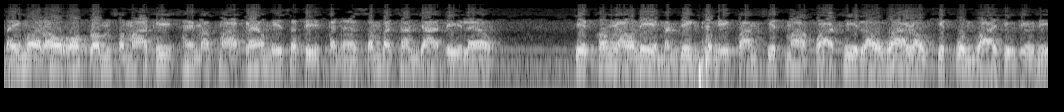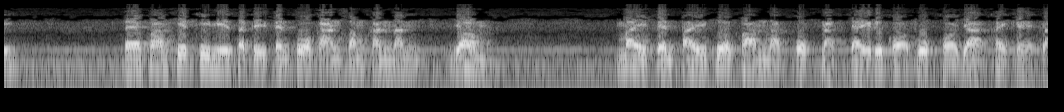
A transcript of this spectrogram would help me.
ในเมื่อเราอบรมสมาธิให้มาก ๆ แล้วมีสติปัญญาสัมปชัญญะดีแล้วจิตของเรานี่มันยิ่งจะมีความคิดมากกว่าที่เราว่าเราคิดวุ่นวายอยู่เดี๋ยวนี้ แต่ความคิดที่มีสติเป็นตัวการสำคัญนั้นย่อมไม่เป็นไปเพื่อความหนักอกหนักใจหรือก่อทุกข์ก่อยากให้แก่ใคร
